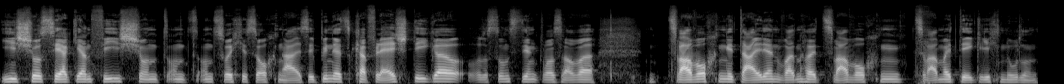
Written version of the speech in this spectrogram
ich schon sehr gern Fisch und, und, und solche Sachen. Also ich bin jetzt kein Fleischtiger oder sonst irgendwas, aber zwei Wochen Italien waren halt zwei Wochen zweimal täglich Nudeln.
